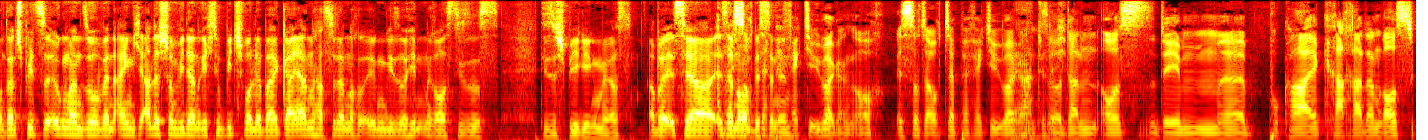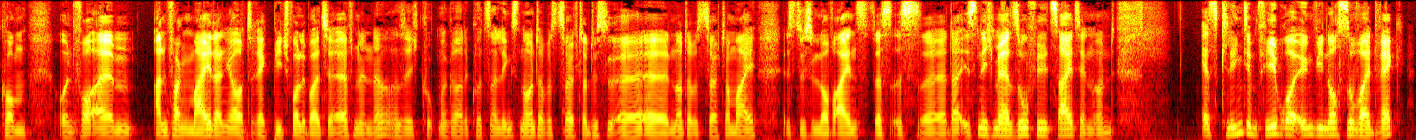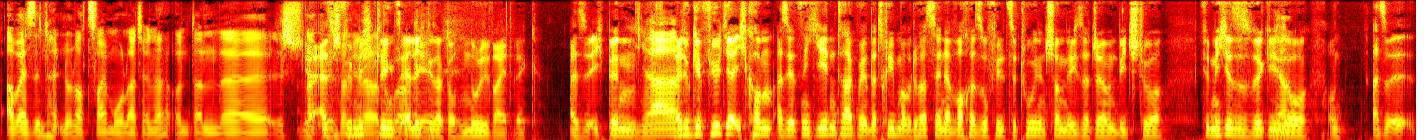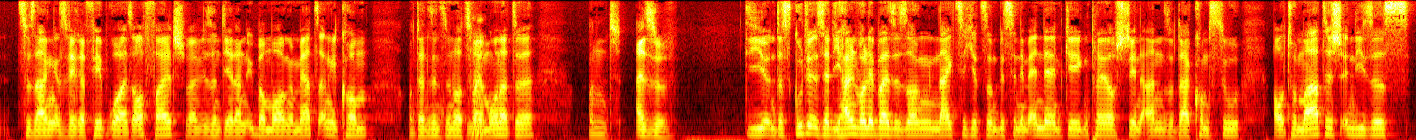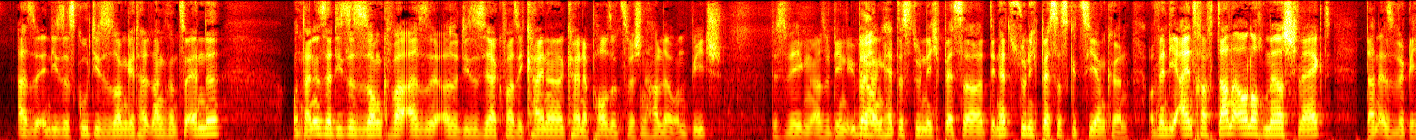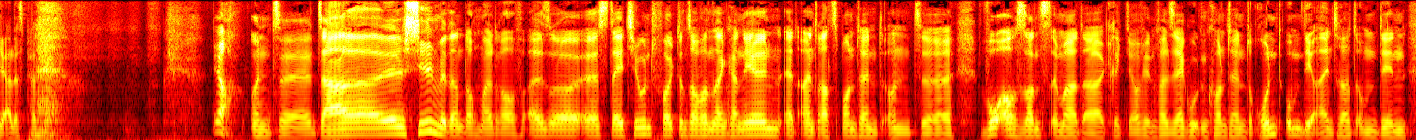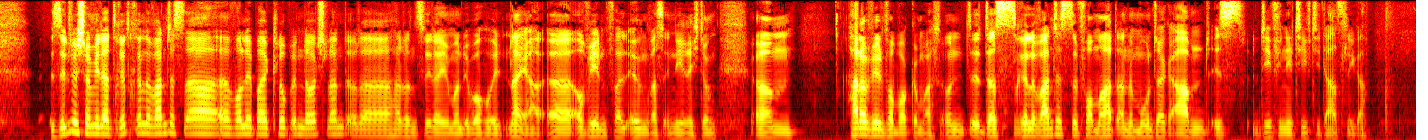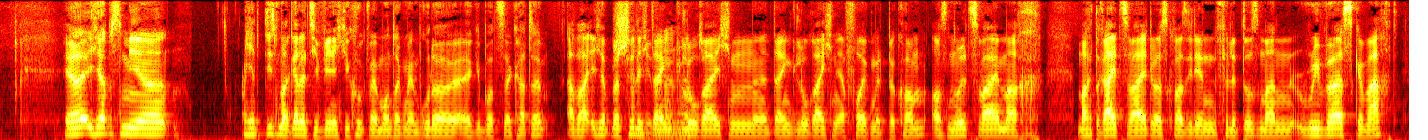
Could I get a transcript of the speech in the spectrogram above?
Und dann spielst du irgendwann so, wenn eigentlich alles schon wieder in Richtung Beachvolleyball geiern, hast du dann noch irgendwie so hinten raus dieses, dieses Spiel gegen Mörs. Aber ist ja, ist ja noch ein bisschen hin. Ist doch der perfekte Übergang auch. Ist doch auch der perfekte Übergang. Ja, so dann aus dem äh, Pokalkracher dann rauszukommen und vor allem Anfang Mai dann ja auch direkt Beachvolleyball zu eröffnen. Ne? Also ich guck mal gerade kurz nach links, 9. bis 12. Düssel äh, 9. Äh, bis 12. Mai ist Düsseldorf 1. Das ist, äh, da ist nicht mehr so viel Zeit hin und es klingt im Februar irgendwie noch so weit weg, aber es sind halt nur noch zwei Monate, ne? Und dann äh, ja, Also für mich klingt es ehrlich okay. gesagt auch null weit weg. Also ich bin, ja. weil du gefühlt ja, ich komme, also jetzt nicht jeden Tag, wäre übertrieben, aber du hast ja in der Woche so viel zu tun schon mit dieser German Beach Tour. Für mich ist es wirklich ja. so, und also äh, zu sagen, es wäre Februar ist auch falsch, weil wir sind ja dann übermorgen im März angekommen und dann sind es nur noch zwei ja. Monate. Und also die, und das Gute ist ja, die Hallenvolleyball-Saison neigt sich jetzt so ein bisschen dem Ende entgegen, Playoffs stehen an, so da kommst du automatisch in dieses, also in dieses Gut, die Saison geht halt langsam zu Ende. Und dann ist ja diese Saison quasi, also, also dieses Jahr quasi keine, keine Pause zwischen Halle und Beach. Deswegen, also den Übergang ja. hättest du nicht besser, den hättest du nicht besser skizzieren können. Und wenn die Eintracht dann auch noch mehr schlägt, dann ist wirklich alles perfekt. Ja, und äh, da schielen wir dann doch mal drauf. Also äh, stay tuned, folgt uns auf unseren Kanälen, at Eintracht Spontent und äh, wo auch sonst immer, da kriegt ihr auf jeden Fall sehr guten Content rund um die Eintracht, um den sind wir schon wieder drittrelevantester äh, Volleyballclub in Deutschland oder hat uns wieder jemand überholt? Naja, äh, auf jeden Fall irgendwas in die Richtung. Ähm, hat auf jeden Fall Bock gemacht. Und äh, das relevanteste Format an einem Montagabend ist definitiv die Dartsliga. Ja, ich habe es mir ich habe diesmal relativ wenig geguckt, weil Montag mein Bruder äh, Geburtstag hatte. Aber ich habe natürlich deinen glorreichen, äh, deinen glorreichen Erfolg mitbekommen. Aus 0-2 mach, mach 3-2. Du hast quasi den Philipp Dussmann Reverse gemacht.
